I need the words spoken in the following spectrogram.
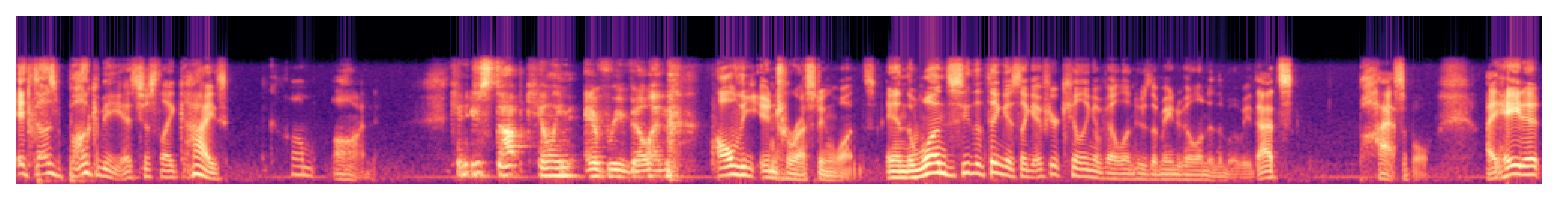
it does bug me. It's just like, guys, come on. Can you stop killing every villain? All the interesting ones. And the ones, see, the thing is, like, if you're killing a villain who's the main villain in the movie, that's passable. I hate it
